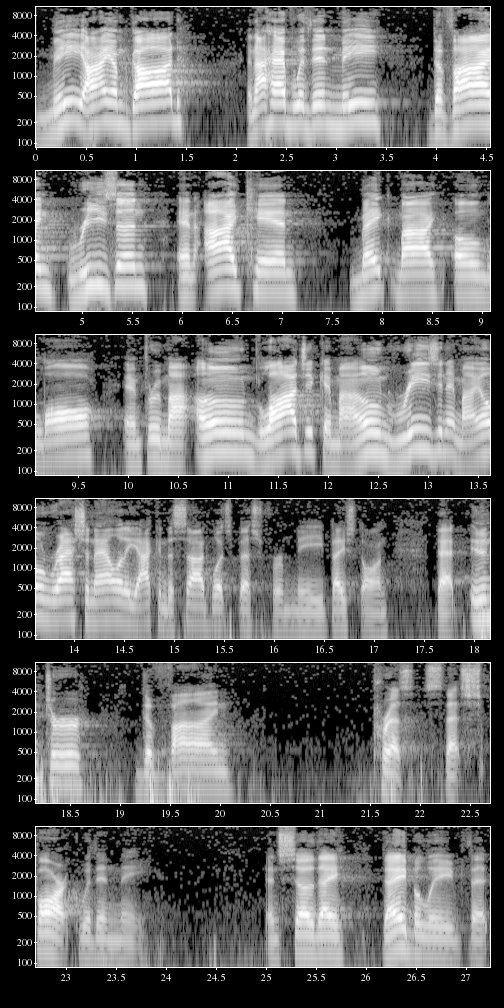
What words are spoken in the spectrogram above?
me. I am God and I have within me divine reason and I can make my own law and through my own logic and my own reason and my own rationality, I can decide what's best for me based on that inter divine presence, that spark within me. And so they, they believed that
